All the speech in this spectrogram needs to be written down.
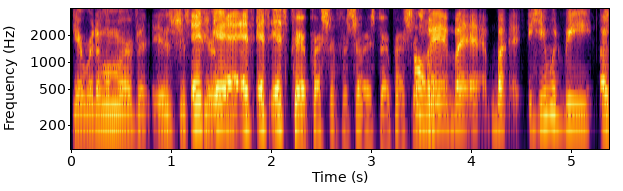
get rid of him or if it is just it's, pure- yeah, it's, it's, it's peer pressure for sure. It's peer pressure. Oh, but, but but he would be a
